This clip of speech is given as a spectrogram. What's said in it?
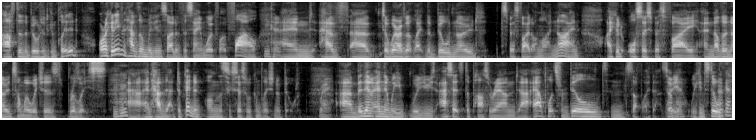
after the build had completed, or I could even have them with inside of the same workflow file Okay. and have uh, to where I've got like the build node specified on line nine. I could also specify another node somewhere which is release Mm-hmm. uh, and have that dependent on the successful completion of build. Right. Um, but then, and then we would use assets to pass around uh, outputs from builds and stuff like that. So Okay. yeah, we can still Okay.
